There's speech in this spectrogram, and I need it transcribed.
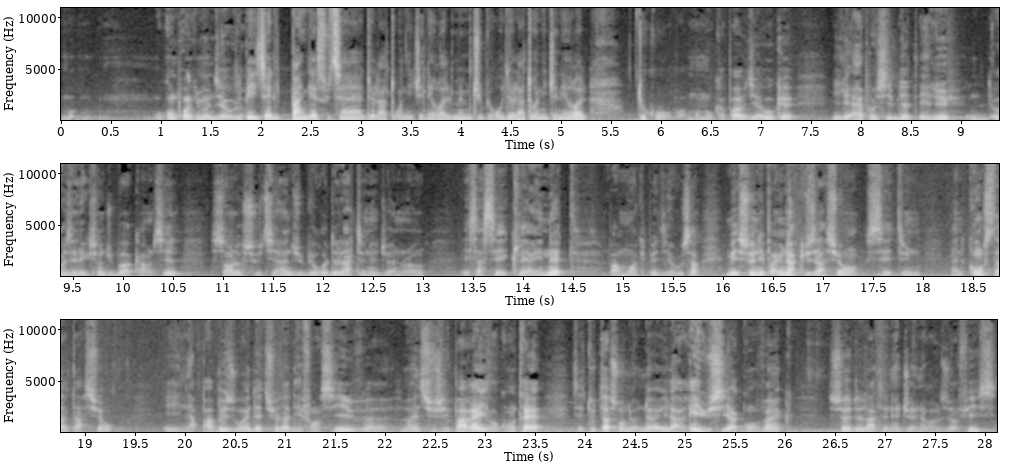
moi- on comprend qu'ils m'ont dit. oh, Il peut dire qu'il n'y a pas de soutien de l'attorney général, même du bureau de l'attorney général, tout court. Moi, je suis capable de dire qu'il est impossible d'être élu aux élections du Bar Council sans le soutien du bureau de l'Attorney General. Et ça, c'est clair et net. Pas moi qui peux dire où ça. Mais ce n'est pas une accusation, c'est une, une constatation. Il n'a pas besoin d'être sur la défensive euh, loin de sujet pareil. Au contraire, c'est tout à son honneur. Il a réussi à convaincre ceux de l'Attorney General's Office.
